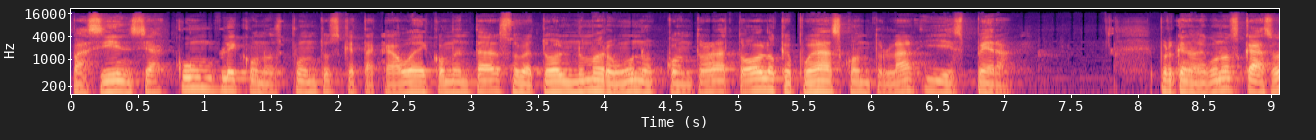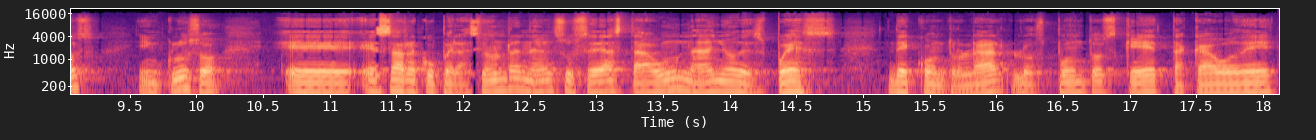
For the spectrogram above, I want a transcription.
paciencia, cumple con los puntos que te acabo de comentar, sobre todo el número uno, controla todo lo que puedas controlar y espera. Porque en algunos casos, incluso eh, esa recuperación renal sucede hasta un año después de controlar los puntos que te acabo de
